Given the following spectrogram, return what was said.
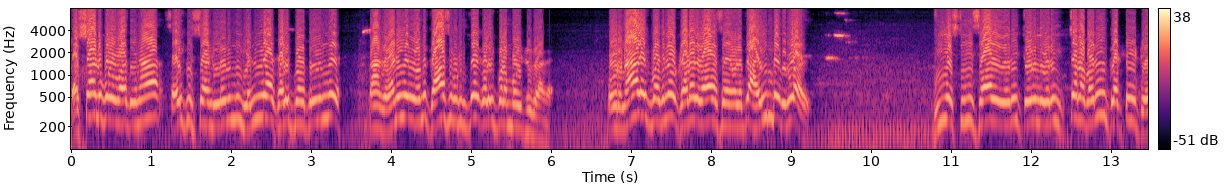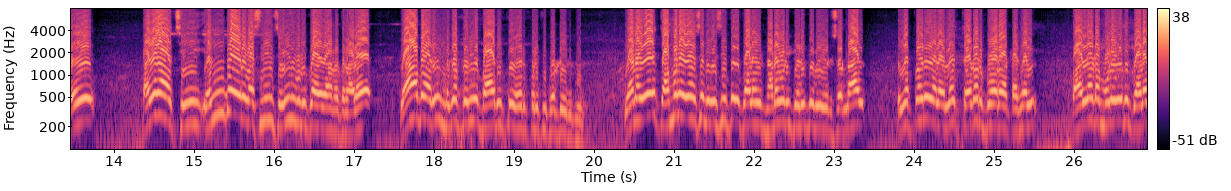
பஸ் ஸ்டாண்டுக்குள்ள பார்த்தீங்கன்னா சைக்கிள் ஸ்டாண்ட்லேருந்து எல்லா கழிப்படத்துல நாங்கள் வணிகர்கள் வந்து காசு கொடுத்து தான் கழிப்படம் போயிட்டு இருக்காங்க. ஒரு நாளைக்கு பார்த்தீங்கன்னா ஒரு கடல் வேலை செய்யறவங்களுக்கு ஐம்பது ரூபா ஜிஎஸ்டி சேவை வரி தொழில் வரி இத்தனை வரியும் கட்டிட்டு நகராட்சி எந்த ஒரு வசதியும் செய்து கொடுக்காத காரணத்தினால வியாபாரிகள் மிகப்பெரிய பாதிப்பை ஏற்படுத்தி கொண்டு இருக்குது எனவே தமிழக அரசு இந்த விஷயத்தில் தலைவர் நடவடிக்கை எடுக்கிறது என்று சொன்னால் மிகப்பெரிய அளவில் தொடர் போராட்டங்கள் பல்லடம் முழுவதும் முற்றுகை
